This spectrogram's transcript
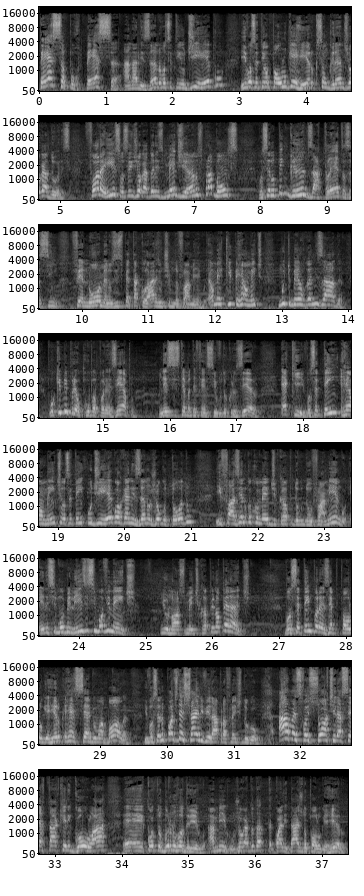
peça por peça, analisando, você tem o Diego e você tem o Paulo Guerreiro, que são grandes jogadores. Fora isso, você tem jogadores medianos para bons. Você não tem grandes atletas, assim, fenômenos espetaculares no time do Flamengo. É uma equipe realmente muito bem organizada. O que me preocupa, por exemplo, nesse sistema defensivo do Cruzeiro é que você tem realmente você tem o Diego organizando o jogo todo e fazendo com que o meio de campo do, do Flamengo ele se mobilize e se movimente. E o nosso meio de campo inoperante. Você tem, por exemplo, Paulo Guerreiro que recebe uma bola e você não pode deixar ele virar para frente do gol. Ah, mas foi sorte ele acertar aquele gol lá é, contra o Bruno Rodrigo. Amigo, um jogador da qualidade do Paulo Guerreiro,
